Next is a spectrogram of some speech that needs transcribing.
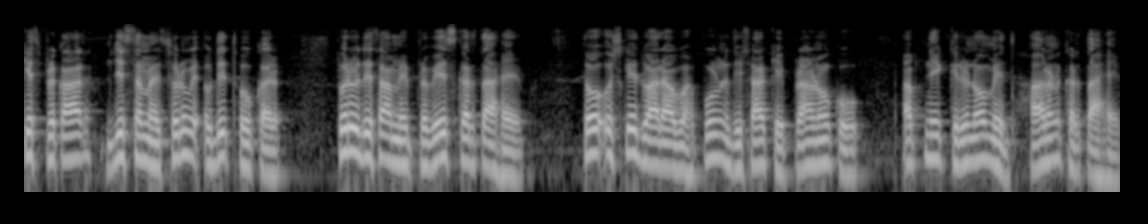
किस प्रकार जिस समय सूर्य उदित होकर पूर्व दिशा में प्रवेश करता है तो उसके द्वारा वह पूर्ण दिशा के प्राणों को अपनी किरणों में धारण करता है।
